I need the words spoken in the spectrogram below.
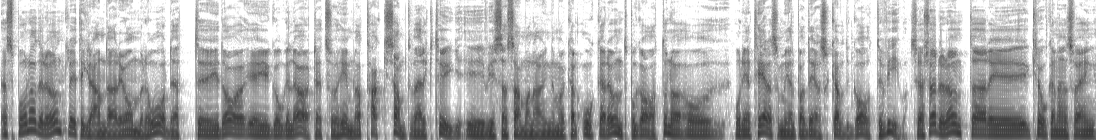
jag spånade runt lite grann där i området. Eh, idag är ju Google Earth ett så himla tacksamt verktyg i vissa sammanhang när man kan åka runt på gatorna och orientera sig med hjälp av deras så kallade gatuvy. Så jag körde runt där i krokarna en sväng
